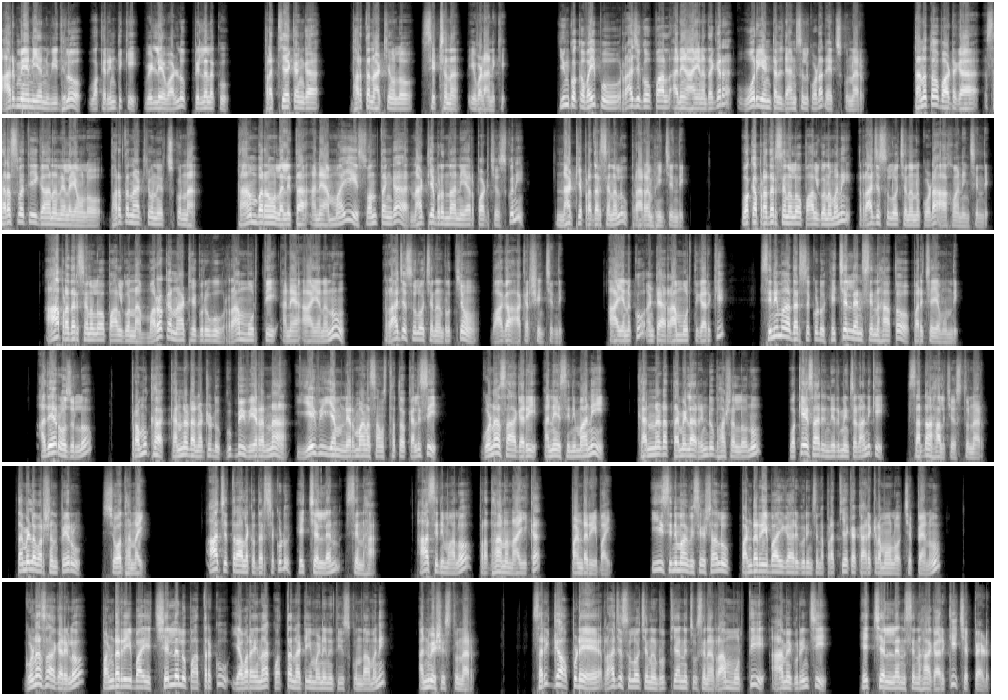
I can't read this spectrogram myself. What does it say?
ఆర్మేనియన్ వీధిలో ఒకరింటికి వెళ్ళేవాళ్ళు పిల్లలకు ప్రత్యేకంగా భరతనాట్యంలో శిక్షణ ఇవ్వడానికి. ఇంకొక వైపు రాజగోపాల్ అనే ఆయన దగ్గర ఓరియంటల్ డాన్సులు కూడా నేర్చుకున్నారు. తనతో బాటుగా సరస్వతీ గాన నిలయంలో భరతనాట్యం నేర్చుకున్న తాంబరం లలిత అనే అమ్మాయి సొంతంగా నాట్య బృందాన్ని ఏర్పాటు చేసుకుని నాట్య ప్రదర్శనలు ప్రారంభించింది. ఒక ప్రదర్శనలో పాల్గొనమని రాజసులోచనను కూడా ఆహ్వానించింది. ఆ ప్రదర్శనలో పాల్గొన్న మరొక నాట్య గురువు రామ్మూర్తి అనే ఆయనను రాజసులోచన నృత్యం బాగా ఆకర్షించింది. ఆయనకు అంటే ఆ రామ్మూర్తి గారికి సినిమా దర్శకుడు హెచ్ఎల్ఎన్ సిన్హాతో పరిచయం ఉంది అదే రోజుల్లో ప్రముఖ కన్నడ నటుడు గుబ్బి వీరన్న ఏవిఎం నిర్మాణ సంస్థతో కలిసి గుణసాగరి అనే సినిమాని కన్నడ తమిళ రెండు భాషల్లోనూ ఒకేసారి నిర్మించడానికి సన్నాహాలు చేస్తున్నారు. తమిళ వర్షన్ పేరు శోధనై. ఆ చిత్రాలకు దర్శకుడు హెచ్ఎల్ఎన్ సిన్హా. ఆ సినిమాలో ప్రధాన నాయిక పండరీబాయ్. ఈ సినిమా విశేషాలు పండరీబాయి గారి గురించిన ప్రత్యేక కార్యక్రమంలో చెప్పాను. గుణసాగరిలో పండరీబాయి చెల్లెలు పాత్రకు ఎవరైనా కొత్త నటీమణిని తీసుకుందామని అన్వేషిస్తున్నారు. సరిగ్గా అప్పుడే రాజసులోచన నృత్యాన్ని చూసిన రామ్మూర్తి ఆమె గురించి హెచ్ఎల్ఎన్ సిన్హా గారికి చెప్పాడు.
